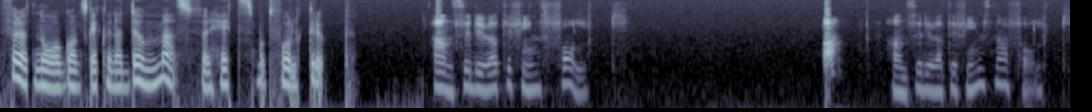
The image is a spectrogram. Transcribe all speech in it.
för att någon ska kunna dömas för hets mot folkgrupp. Anser du att det finns folk? Va? Anser du att det finns några folk?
